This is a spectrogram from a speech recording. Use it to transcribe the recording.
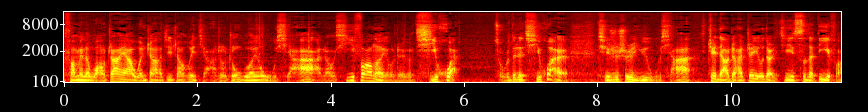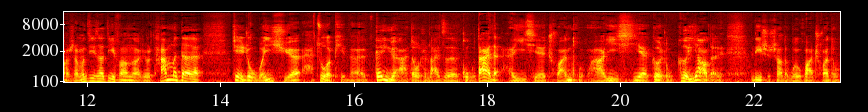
方面的网站呀、文章啊，经常会讲，说中国有武侠，然后西方呢有这个奇幻。所谓的这奇幻，其实是与武侠这两者还真有点近似的地方。什么近似的地方呢？就是他们的这种文学作品的根源啊，都是来自古代的一些传统啊，一些各种各样的历史上的文化传统。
